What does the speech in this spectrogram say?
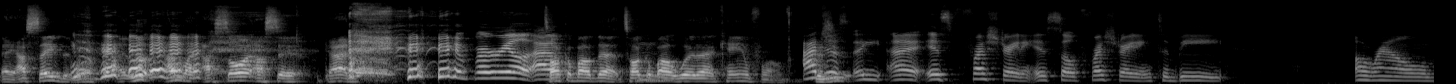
Hey, I saved it, bro. Hey, look, I'm like, I saw it. I said, got it. For real. I, Talk about that. Talk mm. about where that came from. I you- just, I, I, it's frustrating. It's so frustrating to be around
